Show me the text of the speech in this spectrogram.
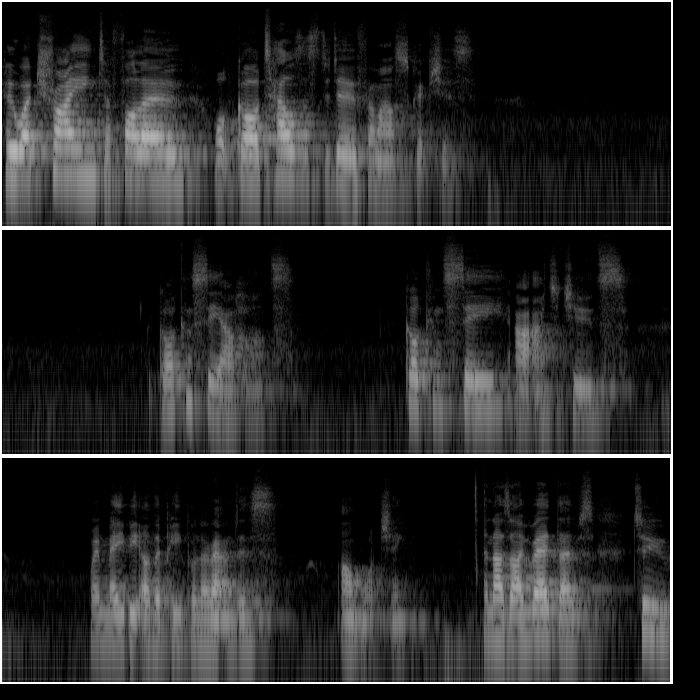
who are trying to follow what God tells us to do from our scriptures. God can see our hearts. God can see our attitudes when maybe other people around us aren't watching. And as I read those two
